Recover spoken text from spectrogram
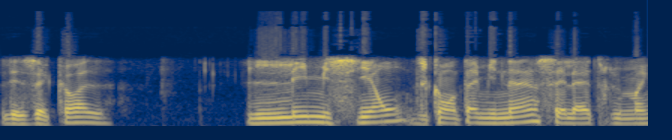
les écoles. L'émission du contaminant, c'est l'être humain.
